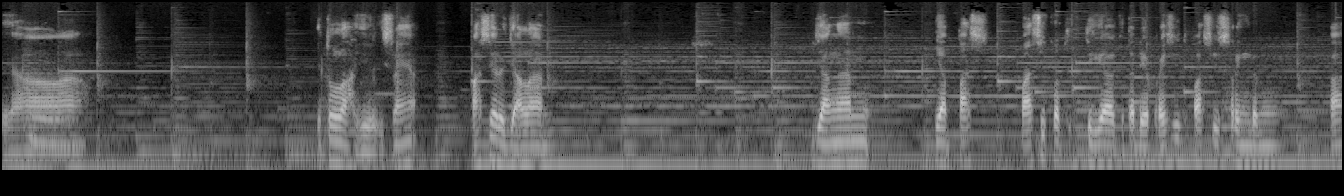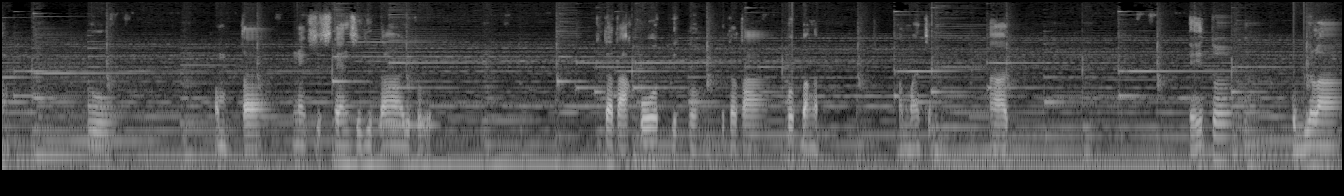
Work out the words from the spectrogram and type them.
Ya itulah ya, istilahnya pasti ada jalan. Jangan ya pas pasti ketika kita depresi itu pasti sering dengan ah, eksistensi kita gitu kita takut gitu kita takut banget macam uh, ya itu bilang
